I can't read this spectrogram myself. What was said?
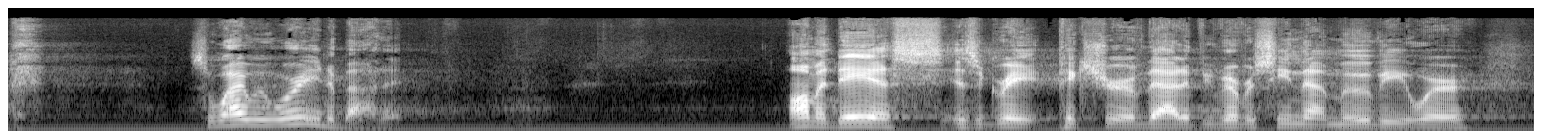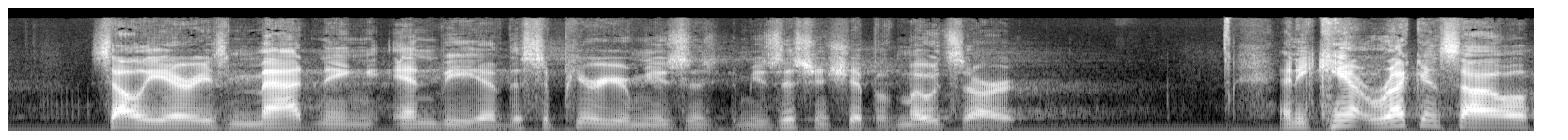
So why are we worried about it? Amadeus is a great picture of that if you've ever seen that movie where Salieri's maddening envy of the superior music- musicianship of Mozart. And he can't reconcile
